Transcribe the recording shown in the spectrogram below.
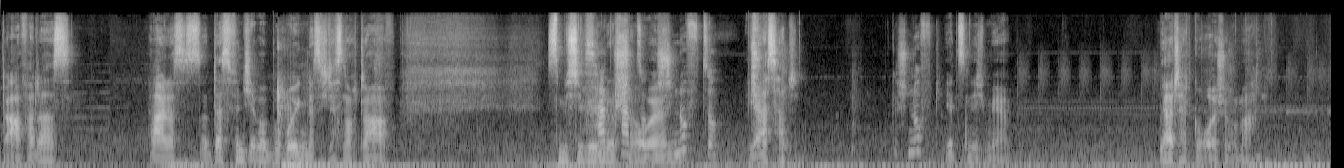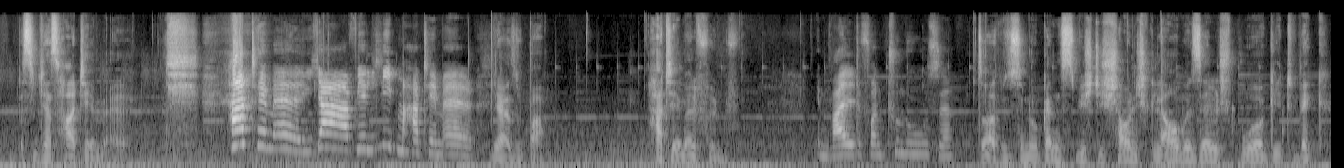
Darf er das? Ah, das, ist- das finde ich aber beruhigend, dass ich das noch darf. Jetzt müssen Es wir hat nur gerade so schauen. geschnufft, so ja, es hat geschnufft. jetzt nicht mehr. Ja, es hat Geräusche gemacht. Das sieht als HTML. HTML, ja, wir lieben HTML. Ja, super. HTML5. Im Walde von Toulouse. So, jetzt müssen wir nur ganz wichtig schauen. Ich glaube, Sellspur geht weg.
